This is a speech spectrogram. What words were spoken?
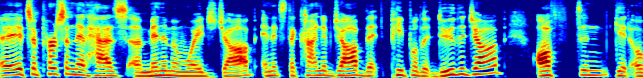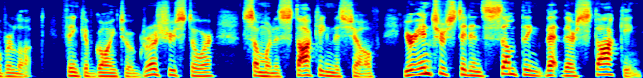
uh, it's a person that has a minimum wage job, and it's the kind of job that people that do the job often get overlooked. Think of going to a grocery store, someone is stocking the shelf. You're interested in something that they're stocking.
